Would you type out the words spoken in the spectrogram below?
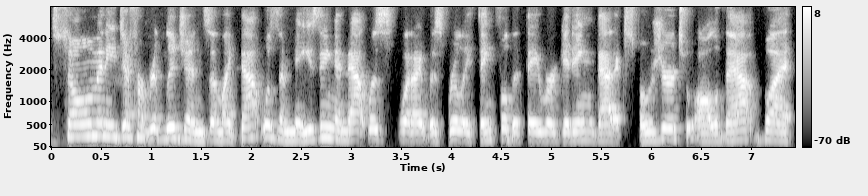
so many different religions. And like that was amazing. And that was what I was really thankful that they were getting that exposure to all of that. But,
